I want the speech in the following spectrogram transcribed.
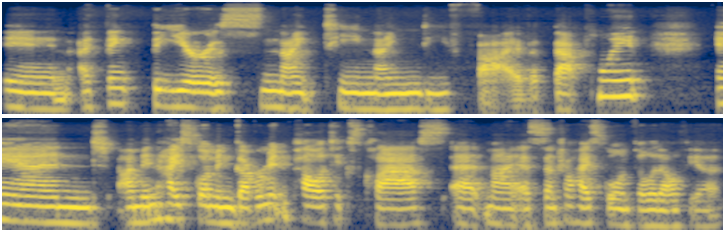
in, I think the year is 1995 at that point. And I'm in high school, I'm in government and politics class at my at Central High School in Philadelphia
